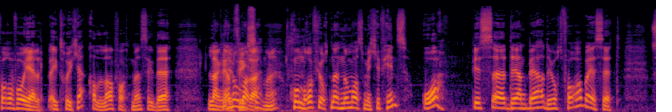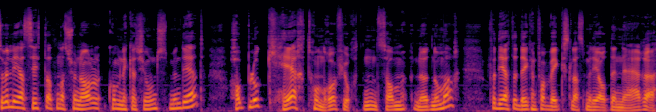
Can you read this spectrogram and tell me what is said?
for å få hjelp. Jeg tror ikke alle har fått med seg det lange nummeret. 114 er et nummer som ikke fins. Og hvis eh, DNB hadde gjort forarbeidet sitt, så ville de ha sett at Nasjonal kommunikasjonsmyndighet har blokkert 114 som nødnummer, fordi at det kan forveksles med de ordinære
